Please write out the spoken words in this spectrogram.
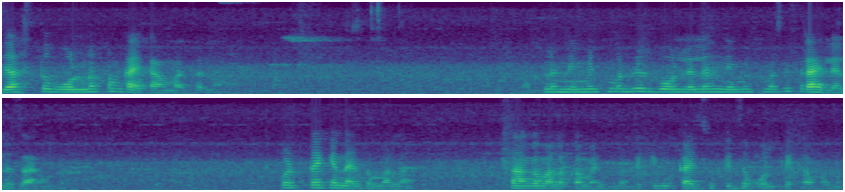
जास्त बोलणं पण काय कामाचं नाही. आपलं निमिटमध्येच बोललेलं निमिटमध्येच राहिलेलं चांगलं पडतंय की नाही तुम्हाला? सांगा मला कमेंटमध्ये की मी काय चुकीचं बोलते का म्हणून.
